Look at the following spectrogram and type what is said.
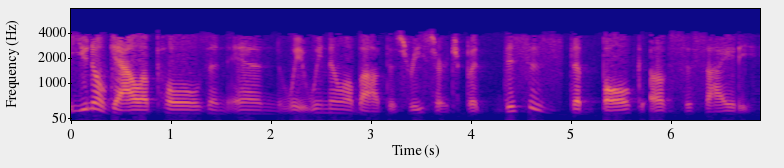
you know Gallup polls, and and we we know about this research, but this is the bulk of society.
